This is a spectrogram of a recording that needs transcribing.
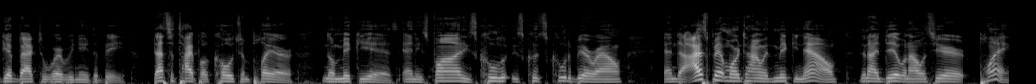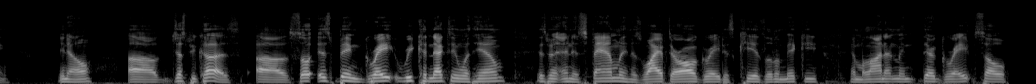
get back to where we need to be. That's the type of coach and player you know Mickey is, and he's fun. He's cool. He's it's cool to be around. And uh, I spent more time with Mickey now than I did when I was here playing. You know, uh, just because. Uh, so it's been great reconnecting with him. It's been and his family and his wife. They're all great. His kids, little Mickey and Milana. I mean, they're great. So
